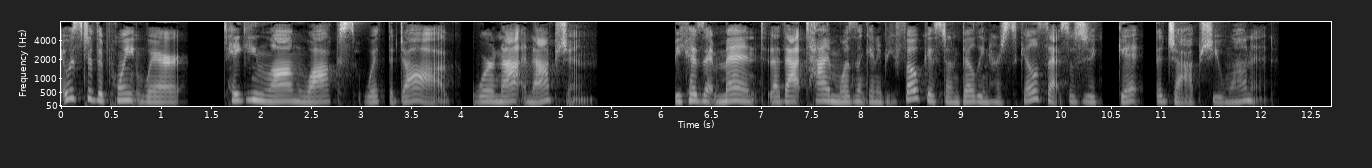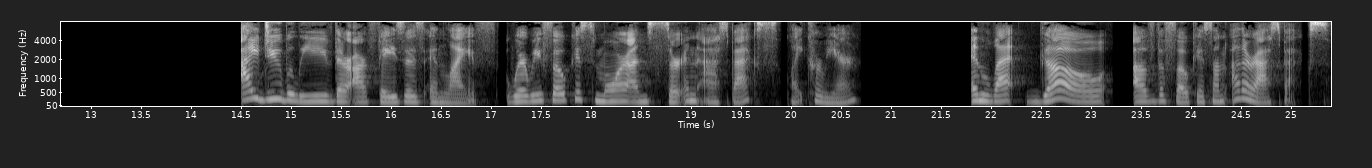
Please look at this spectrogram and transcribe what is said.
It was to the point where taking long walks with the dog were not an option because it meant that that time wasn't going to be focused on building her skill set so she could get the job she wanted. I do believe there are phases in life where we focus more on certain aspects, like career, and let go of the focus on other aspects.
